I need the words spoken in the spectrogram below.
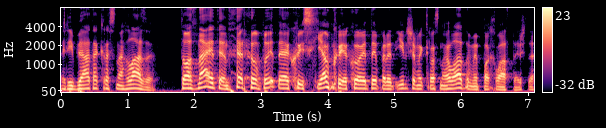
ребята красноглази. То, знаєте, не робити якусь схемку, якою ти перед іншими красноглазами похвастаєшся.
